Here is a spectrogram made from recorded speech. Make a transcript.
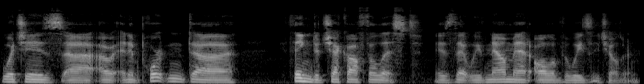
which is uh, a- an important uh, thing to check off the list. Is that we've now met all of the Weasley children.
